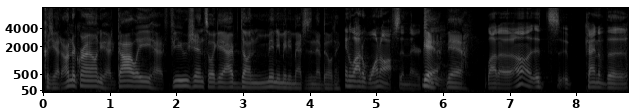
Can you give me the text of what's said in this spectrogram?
Because you had underground, you had Golly, you had Fusion. So like, yeah, I've done many, many matches in that building. And a lot of one-offs in there too. Yeah, yeah. A lot of oh, it's uh, kind of the.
